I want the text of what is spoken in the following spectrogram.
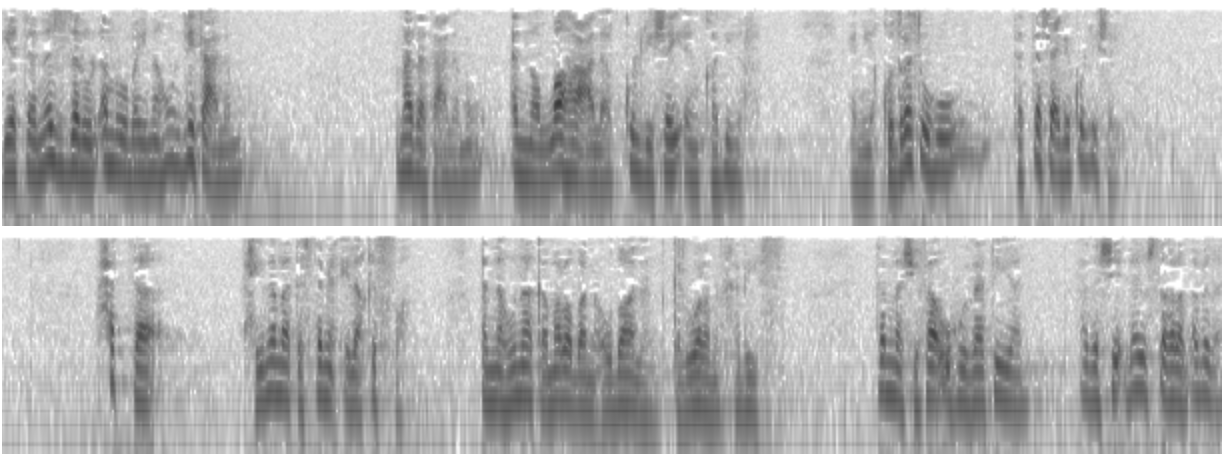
يتنزل الأمر بينهن لتعلموا ماذا تعلموا؟ أن الله على كل شيء قدير. يعني قدرته تتسع لكل شيء. حتى حينما تستمع إلى قصة أن هناك مرضا عضالا كالورم الخبيث تم شفاؤه ذاتيا هذا الشيء لا يستغرب أبدا.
